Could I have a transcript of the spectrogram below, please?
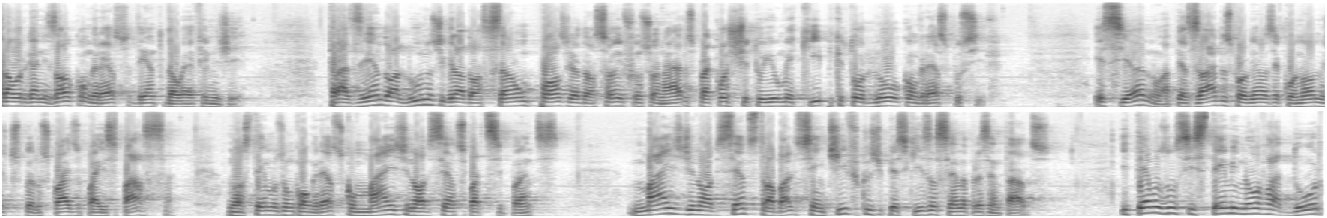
para organizar o congresso dentro da UFMG trazendo alunos de graduação, pós-graduação e funcionários para constituir uma equipe que tornou o Congresso possível. Esse ano, apesar dos problemas econômicos pelos quais o país passa, nós temos um congresso com mais de 900 participantes, mais de 900 trabalhos científicos de pesquisa sendo apresentados, e temos um sistema inovador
